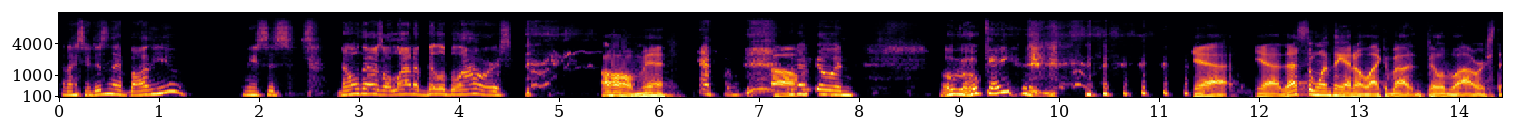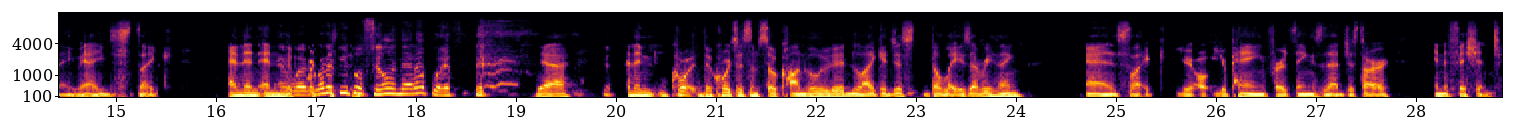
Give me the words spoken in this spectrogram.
And I said, Doesn't that bother you? And he says, No, that was a lot of billable hours. Oh man. and Oh. I'm going, Oh, okay. Yeah, yeah. That's the one thing I don't like about billable hours thing, man. You just like, and then and the what, what are system- people filling that up with? Yeah, and then court, the court system's so convoluted, like it just delays everything, and it's like you're oh, you're paying for things that just are inefficient.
